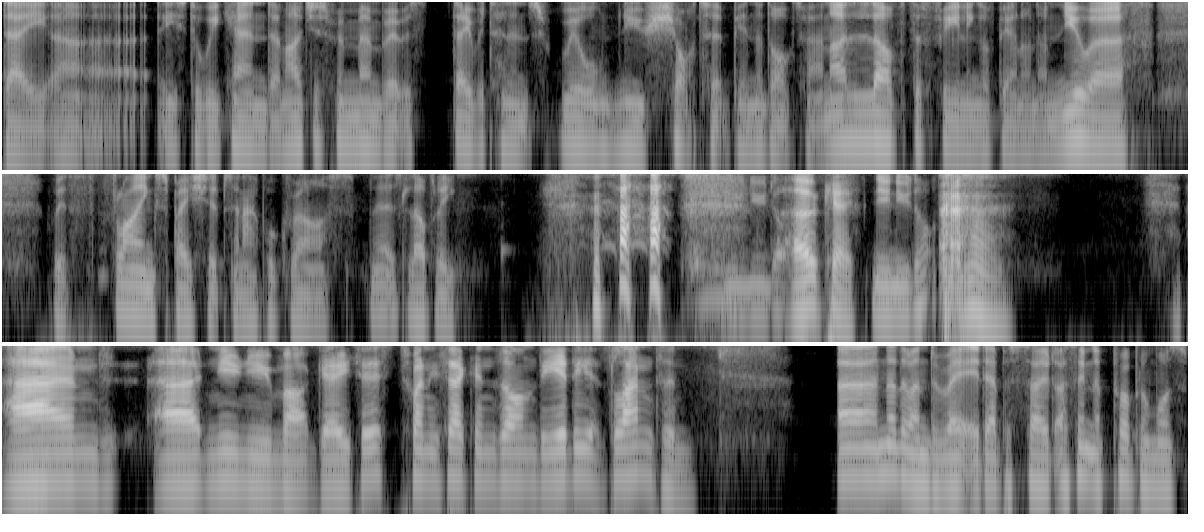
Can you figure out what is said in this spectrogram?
day, uh, Easter weekend, and I just remember it was David Tennant's real new shot at being the Doctor, and I love the feeling of being on a new Earth with flying spaceships and apple grass. It's lovely. Okay. New new Doctor. And uh, new, new Mark Gatiss. 20 seconds on The Idiot's Lantern. Uh, another underrated episode. I think the problem was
